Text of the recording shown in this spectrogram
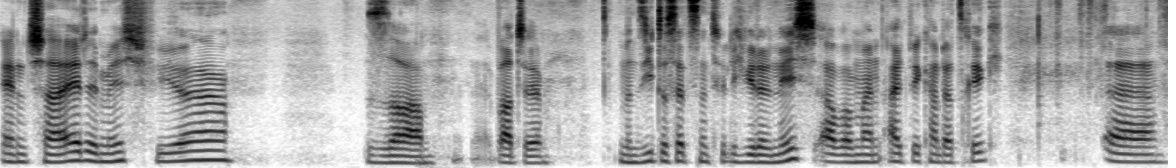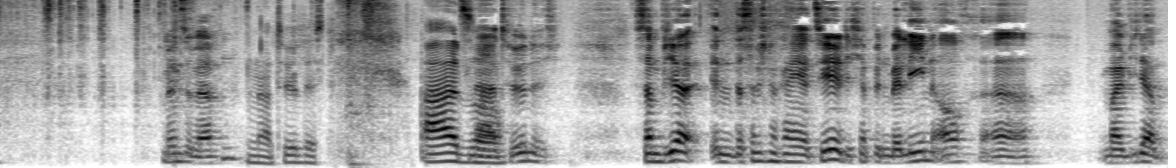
entscheide mich für. So, warte. Man sieht das jetzt natürlich wieder nicht, aber mein altbekannter Trick. Äh, Münze werfen? natürlich. Also. Natürlich. Das haben wir, in, das habe ich noch gar nicht erzählt. Ich habe in Berlin auch äh, mal wieder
